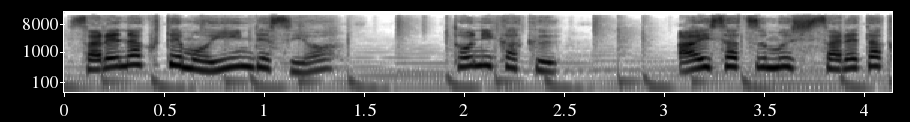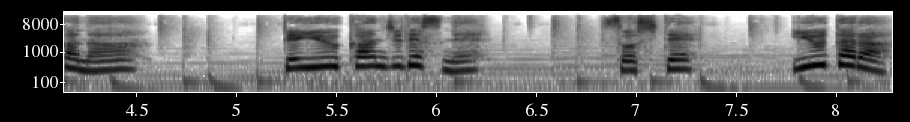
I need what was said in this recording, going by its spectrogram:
されなくてもいいんですよ。とにかく挨拶無視されたかな。っていう感じですね。そして言うたら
